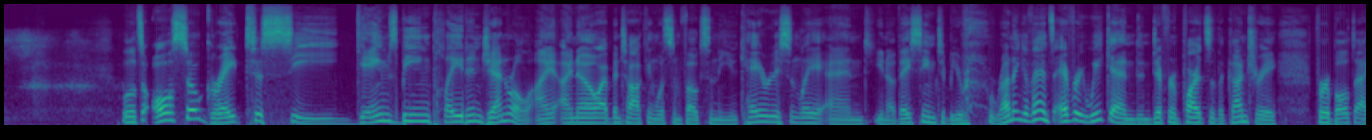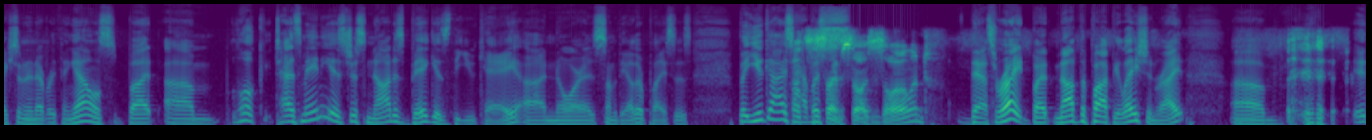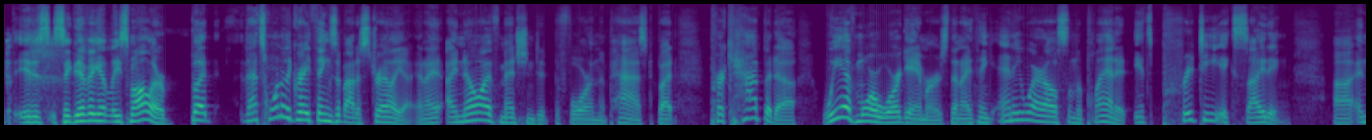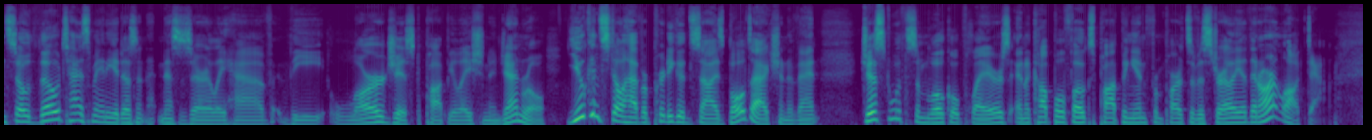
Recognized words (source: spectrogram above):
Well, it's also great to see games being played in general. I, I know I've been talking with some folks in the UK recently, and you know they seem to be running events every weekend in different parts of the country for bolt action and everything else. But um, look, Tasmania is just not as big as the UK, uh, nor as some of the other places. But you guys That's have the a same size as Ireland. that's right, but not the population, right? Um, it, it, it is significantly smaller. But that's one of the great things about Australia. And I, I know I've mentioned it before in the past, but per capita, we have more wargamers than I think anywhere else on the planet. It's pretty exciting. Uh, and so, though Tasmania doesn't necessarily have the largest population in general, you can still have a pretty good sized bolt action event just with some local players and a couple folks popping in from parts of Australia that aren't locked down.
